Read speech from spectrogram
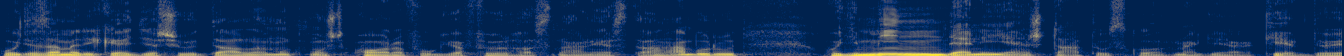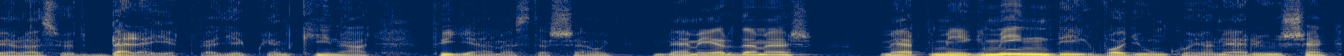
hogy az Amerikai Egyesült Államok most arra fogja felhasználni ezt a háborút, hogy minden ilyen státuszkót megkérdőjelezőt, beleértve egyébként Kínát, figyelmeztessen, hogy nem érdemes, mert még mindig vagyunk olyan erősek,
